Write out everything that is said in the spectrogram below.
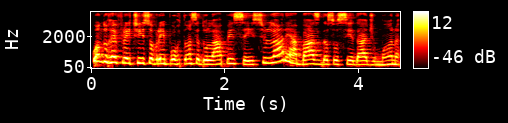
Quando refleti sobre a importância do lar, pensei: se o lar é a base da sociedade humana,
